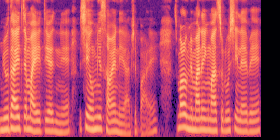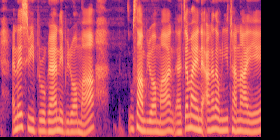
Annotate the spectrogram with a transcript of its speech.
အမျိုးသားရေးကျန်းမာရေးတည်းနဲ့အရှိန်အုံမြင့်ဆောင်ရွက်နေတာဖြစ်ပါတယ်ကျမတို့မြန်မာနိုင်ငံမှာဆိုလို့ရှိရင်လည်းပဲ NHB program နေပြီးတော့မှ ဥဆောင်ပြီးတော့မှကျမရဲ့နဲ့အာကသဝန်ကြီးဌာနရဲ့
